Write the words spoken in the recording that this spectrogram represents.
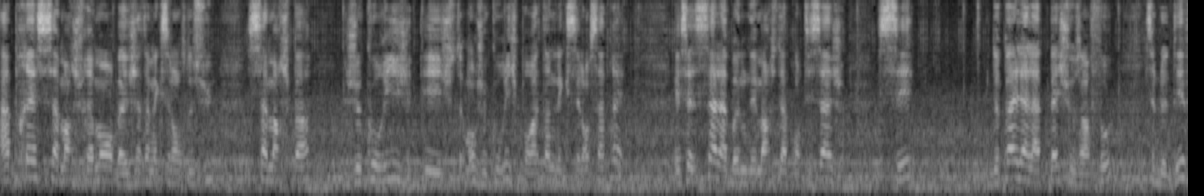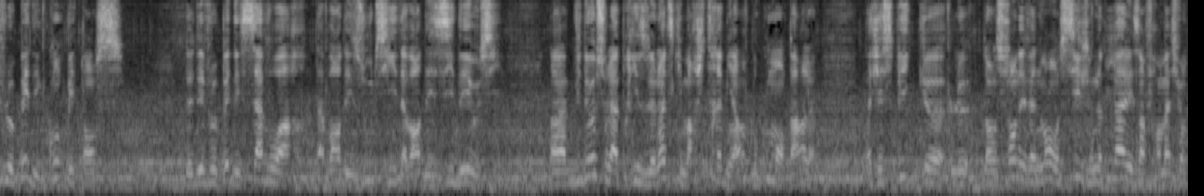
Après, si ça marche vraiment, ben, j'atteins l'excellence dessus. Ça marche pas, je corrige et justement je corrige pour atteindre l'excellence après. Et c'est ça la bonne démarche d'apprentissage, c'est de pas aller à la pêche aux infos, c'est de développer des compétences, de développer des savoirs, d'avoir des outils, d'avoir des idées aussi. Dans la vidéo sur la prise de notes, qui marche très bien, beaucoup m'en parlent, j'explique que dans ce genre d'événement aussi, je note pas les informations.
